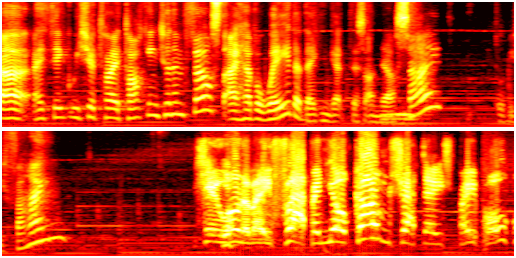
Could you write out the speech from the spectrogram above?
Uh, I think we should try talking to them first. I have a way that they can get this on their side. It'll be fine. You want to be flapping your gums at these people?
